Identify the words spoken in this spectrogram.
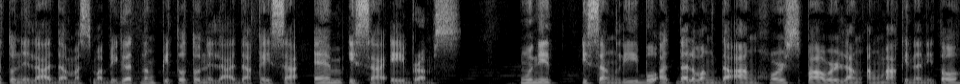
tonelada mas mabigat ng 7 tonelada kaysa M1 Abrams. Ngunit 1,200 horsepower lang ang makina nito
